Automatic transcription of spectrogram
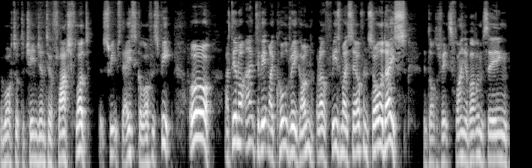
the water to change into a flash flood that sweeps the icicle off his feet. Oh, I dare not activate my cold ray gun, or I'll freeze myself in solid ice. And Dr. Fate's flying above him saying,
